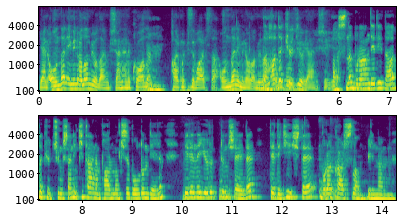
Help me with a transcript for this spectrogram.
Yani ondan emin olamıyorlarmış yani hani koalanın Hı. parmak izi varsa ondan emin olamıyorlar. Daha da kötü. yani şeyi. Aslında Burak'ın dediği daha da kötü. Çünkü sen iki tane parmak izi buldun diyelim. Birini yürüttün Hı. şeyde. Dedi ki işte Burak Arslan bilmem ne.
